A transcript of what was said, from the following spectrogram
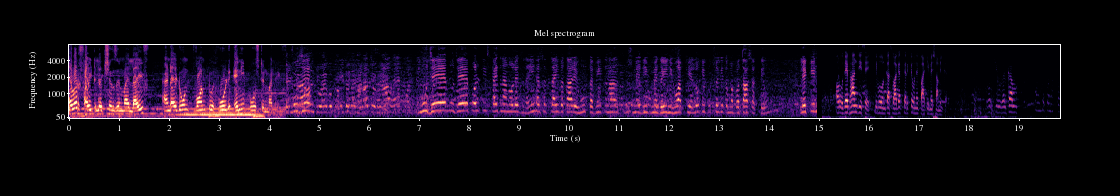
never fight elections in my life and I don't want to hold any post in my life. मुझे मुझे पॉलिटिक्स का इतना नॉलेज नहीं है सच्चाई बता रही हूँ कभी इतना उसमें डीप में गई नहीं हूँ आप खेलों की पूछोगे तो मैं बता सकती हूँ लेकिन और उदय भान जी से कि वो उनका स्वागत करके उन्हें पार्टी में शामिल करें thank you welcome thank you so much sir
